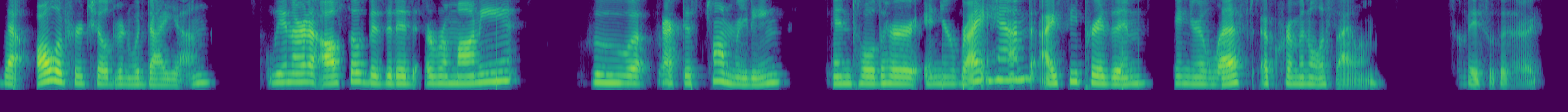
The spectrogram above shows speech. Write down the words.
that all of her children would die young. Leonardo also visited a Romani who practiced palm reading and told her, In your right hand, I see prison, in your left, a criminal asylum. So basically, they're like,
